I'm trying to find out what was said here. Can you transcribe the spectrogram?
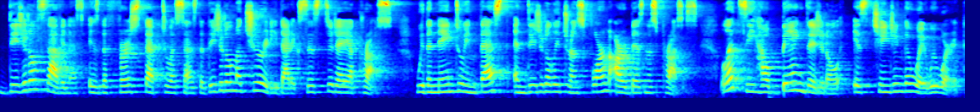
Digital savviness is the first step to assess the digital maturity that exists today across, with an aim to invest and digitally transform our business process. Let's see how being digital is changing the way we work.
